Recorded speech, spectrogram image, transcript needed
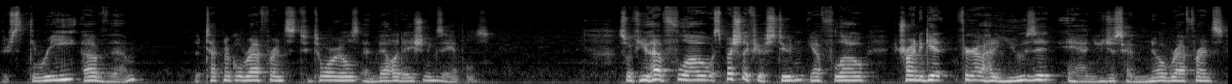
There's three of them the technical reference tutorials and validation examples so if you have flow, especially if you're a student, you have flow, you're trying to get figure out how to use it, and you just have no reference.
